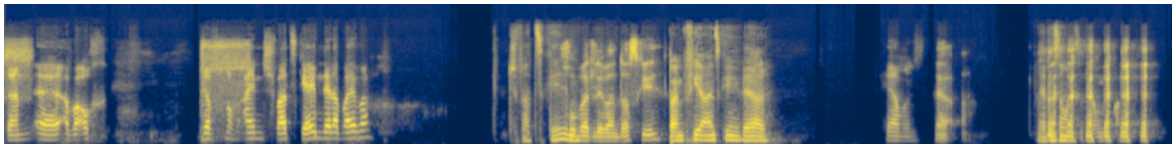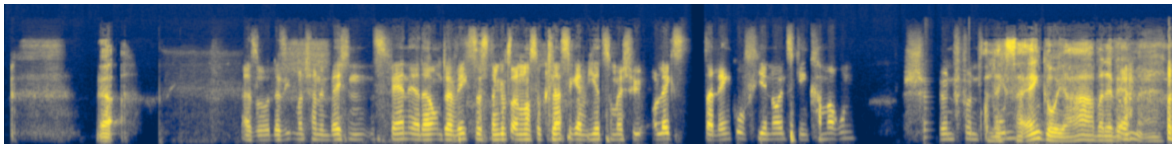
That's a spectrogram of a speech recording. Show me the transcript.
Dann äh, aber auch, gab es noch einen Schwarz-Gelben, der dabei war? Schwarz-Gelb. Robert Lewandowski. Beim 4-1 gegen Real. Ja, Mann. Ja. Ja, das haben wir zusammen gemacht. ja. Also da sieht man schon, in welchen Sphären er da unterwegs ist. Dann gibt es auch noch so Klassiker wie hier zum Beispiel Oleg Salenko, 94 gegen Kamerun. Schön fünf Buden. Alexaenko, ja, bei der WM, ey.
